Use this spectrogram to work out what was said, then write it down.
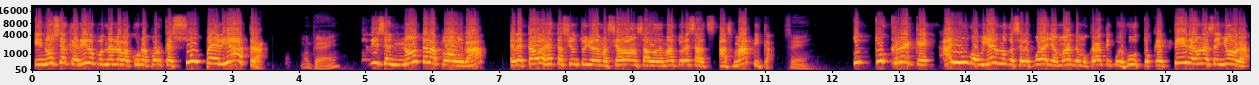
y no se ha querido poner la vacuna porque su pediatra Ok. le dice no te la ponga, el estado de gestación tuyo es demasiado avanzado, además tú eres as- asmática. Sí. ¿Tú, ¿Tú crees que hay un gobierno que se le pueda llamar democrático y justo que tire a una señora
